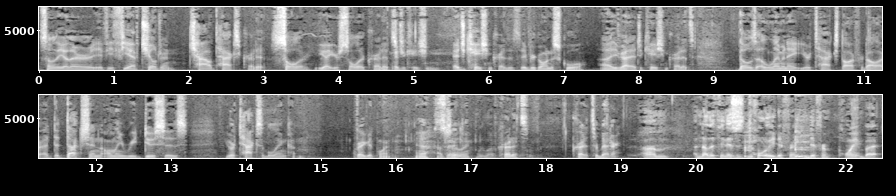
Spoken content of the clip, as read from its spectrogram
some of the other if, if you have children child tax credit solar you got your solar credits education. education credits. If you're going to school, uh, you've got education credits. Those eliminate your tax dollar for dollar. A deduction only reduces your taxable income. Very good point. Yeah, absolutely. We love credits. Credits are better. another thing this is totally different different point but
